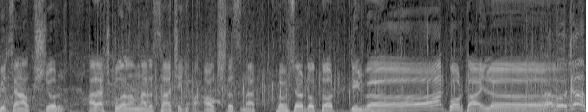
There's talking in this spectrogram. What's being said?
Lütfen alkışlıyoruz. Araç kullananlar da sağ çekip alkışlasınlar. Profesör Doktor Dilber Kortaylı. Bravo hocam.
